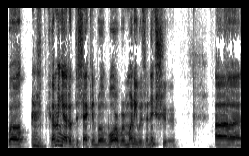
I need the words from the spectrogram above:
Well, coming out of the Second World War, where money was an issue, uh,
